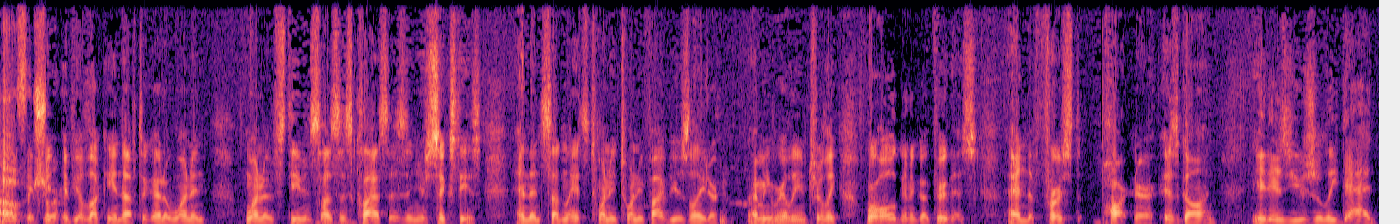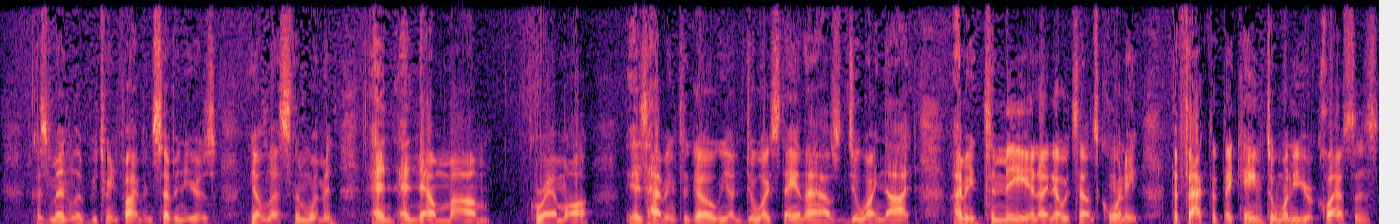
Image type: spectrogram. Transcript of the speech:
Oh, for if sure. You, if you're lucky enough to go to one in one of Stephen Sless's classes in your 60s, and then suddenly it's 20, 25 years later. I mean, really and truly, we're all going to go through this. And the first partner is gone. It is usually dad, because men live between five and seven years, you know, less than women. And and now mom, grandma is having to go, you know, do I stay in the house? Do I not? I mean, to me, and I know it sounds corny, the fact that they came to one of your classes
